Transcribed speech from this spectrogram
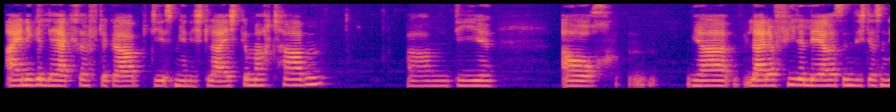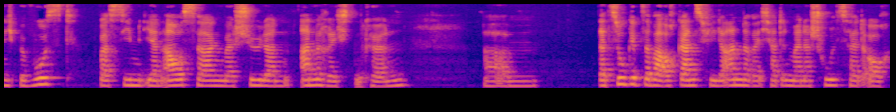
einige Lehrkräfte gab, die es mir nicht leicht gemacht haben, ähm, die auch, ja, leider viele Lehrer sind sich dessen nicht bewusst, was sie mit ihren Aussagen bei Schülern anrichten können. Ähm, dazu gibt es aber auch ganz viele andere. Ich hatte in meiner Schulzeit auch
